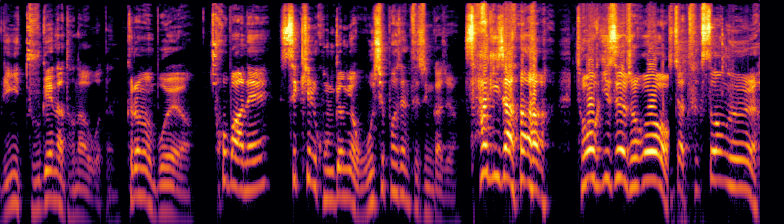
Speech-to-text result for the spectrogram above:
링이 두 개나 더 나오거든. 그러면 뭐예요? 초반에 스킬 공격력 50% 증가죠. 사기잖아! 저거 기술 저거! 진짜 특성을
